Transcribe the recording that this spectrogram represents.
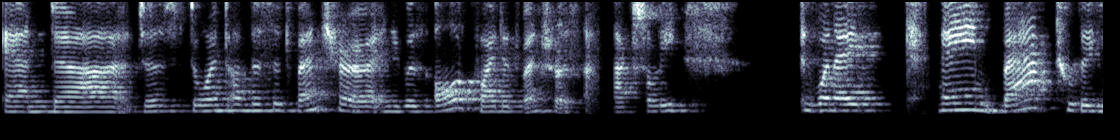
and uh, just went on this adventure and it was all quite adventurous actually. And when I came back to the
